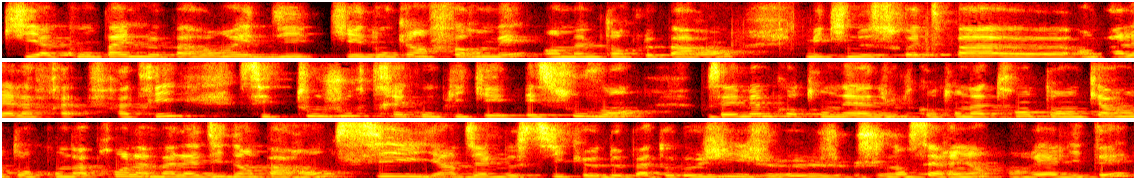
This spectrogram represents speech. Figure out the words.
qui accompagne le parent et qui est donc informé en même temps que le parent, mais qui ne souhaite pas euh, en parler à la fratrie. C'est toujours très compliqué. Et souvent, vous savez, même quand on est adulte, quand on a 30 ans, 40 ans, qu'on apprend la maladie d'un parent, s'il y a un diagnostic de pathologie, je, je n'en sais rien en réalité,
